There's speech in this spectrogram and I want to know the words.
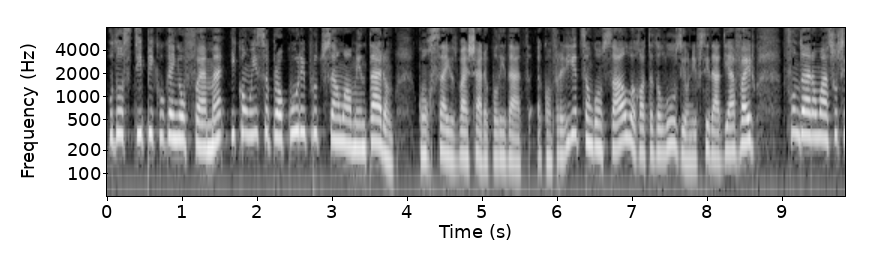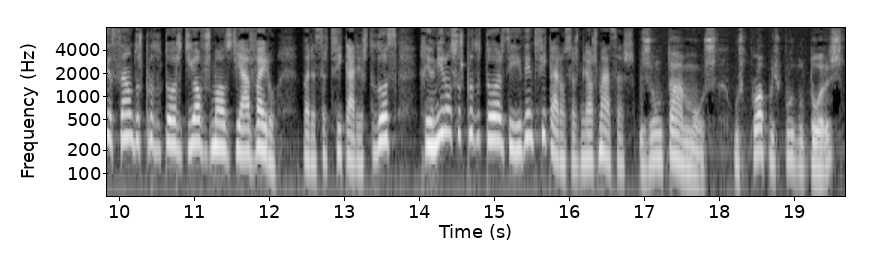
o doce típico ganhou fama e com isso a procura e produção aumentaram. Com receio de baixar a qualidade, a Confraria de São Gonçalo, a Rota da Luz e a Universidade de Aveiro fundaram a Associação dos Produtores de Ovos Moles de Aveiro. Para certificar este doce, reuniram-se os produtores e identificaram-se as melhores massas. Juntamos os próprios produtores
